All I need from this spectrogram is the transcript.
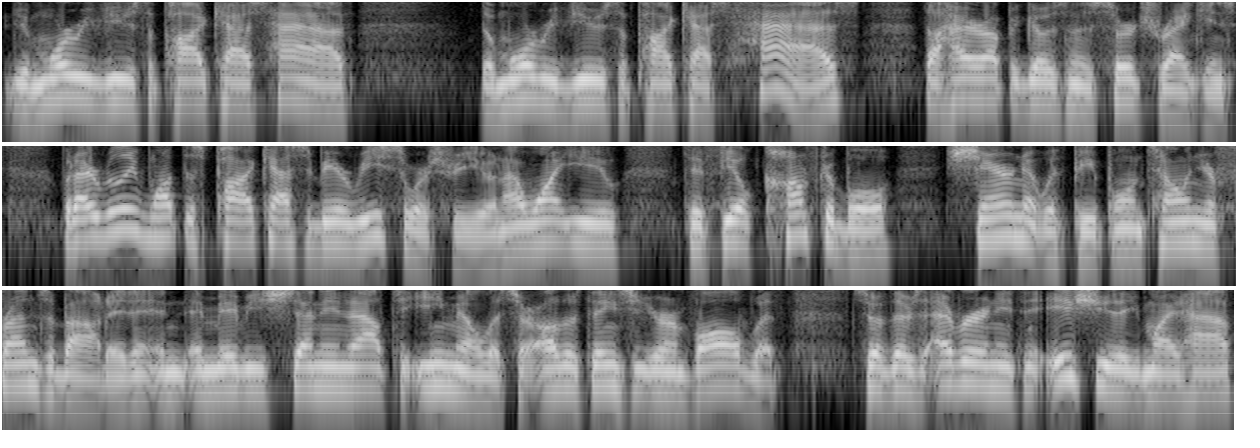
the more reviews the podcast have, the more reviews the podcast has, the higher up it goes in the search rankings. But I really want this podcast to be a resource for you. And I want you to feel comfortable sharing it with people and telling your friends about it and, and maybe sending it out to email lists or other things that you're involved with. So if there's ever any issue that you might have,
